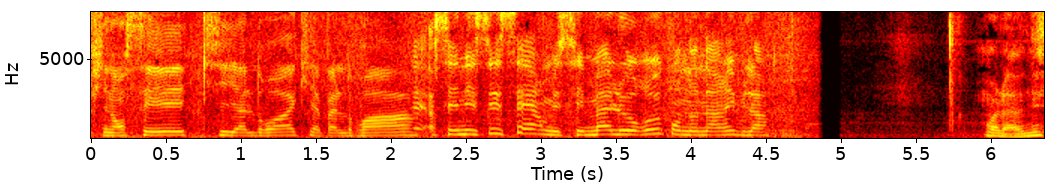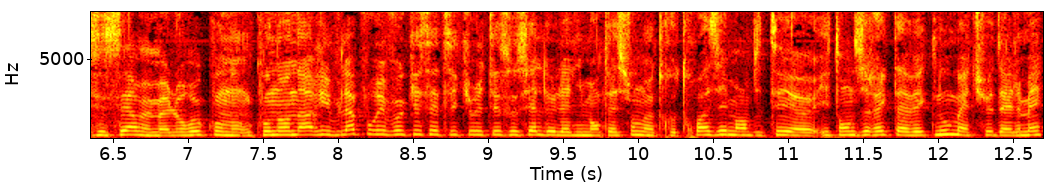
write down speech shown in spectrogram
financé, qui a le droit, qui n'a pas le droit? C'est nécessaire, mais c'est malheureux qu'on en arrive là. Voilà, nécessaire mais malheureux qu'on en, arrive là pour évoquer cette sécurité sociale de l'alimentation. Notre troisième invité euh, est en direct avec nous, Mathieu Dalmet.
